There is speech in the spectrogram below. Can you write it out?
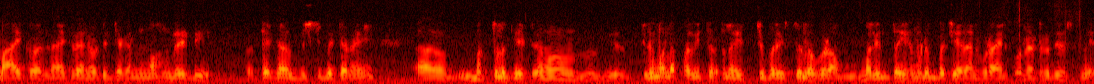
నాయకుడు అధినాయకుడైనటువంటి జగన్మోహన్ రెడ్డి ప్రత్యేకంగా దృష్టి పెట్టారని భక్తులకి తిరుమల పవిత్రతను ఎట్టి పరిస్థితుల్లో కూడా మరింత ఇనుమడింప చేయాలని కూడా ఆయన కోరినట్టుగా తెలుస్తుంది.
